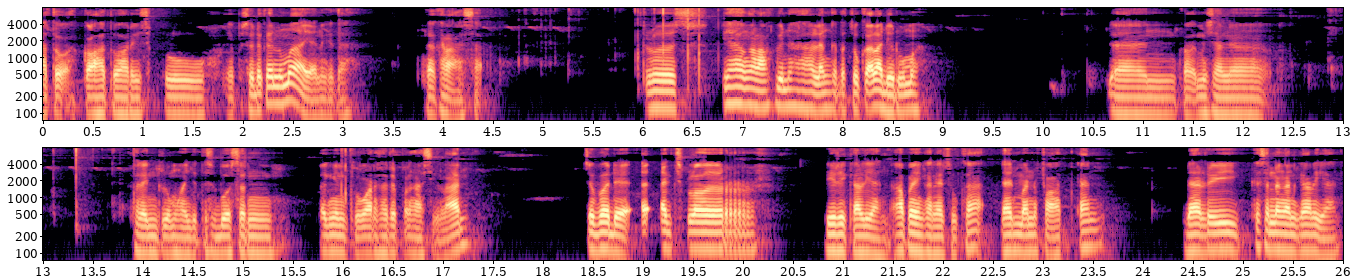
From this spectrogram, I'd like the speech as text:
atau kalau satu hari 10 episode kan lumayan kita. Nggak kerasa. Terus ya ngelakuin hal, hal yang kita suka lah di rumah. Dan kalau misalnya kalian di rumah aja terus bosan pengen keluar dari penghasilan coba deh e, explore diri kalian. Apa yang kalian suka dan manfaatkan dari kesenangan kalian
